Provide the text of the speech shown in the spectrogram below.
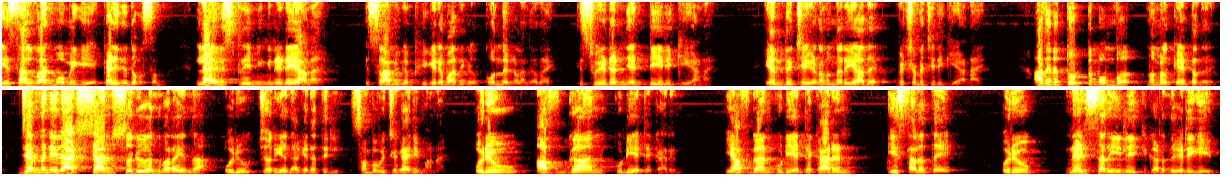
ഈ സൽവാൻ മോമികയെ കഴിഞ്ഞ ദിവസം ലൈവ് സ്ട്രീമിങ്ങിനിടെയാണ് ഇസ്ലാമിക ഭീകരവാദികൾ കൊന്നുകളഞ്ഞത്. സ്വീഡൻ ഞെട്ടിയിരിക്കുകയാണ്. എന്ത് ചെയ്യണമെന്നറിയാതെ വിഷമിച്ചിരിക്കുകയാണ്. അതിന് തൊട്ടു മുമ്പ് നമ്മൾ കേട്ടത് ജർമ്മനിയിലെ അഷാൻസ്വരു എന്ന് പറയുന്ന ഒരു ചെറിയ നഗരത്തിൽ സംഭവിച്ച കാര്യമാണ്. ഒരു അഫ്ഗാൻ കുടിയേറ്റക്കാരൻ. ഈ അഫ്ഗാൻ കുടിയേറ്റക്കാരൻ ഈ സ്ഥലത്തെ ഒരു നഴ്സറിയിലേക്ക് കടന്നു കയറുകയും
